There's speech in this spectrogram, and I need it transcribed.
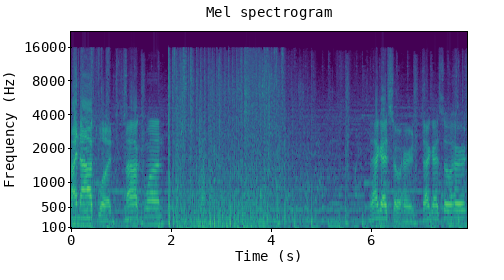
I knocked one. Knocked one. That guy's so hurt. That guy's so hurt.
